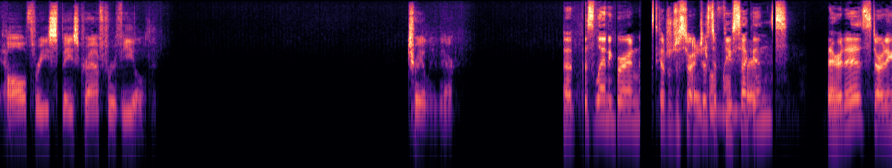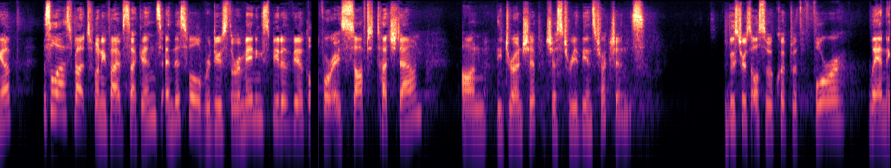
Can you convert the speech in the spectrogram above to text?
Yeah. all three spacecraft revealed. Trailing there. Uh, this landing burn scheduled to start in just a few landing burn. seconds. There it is, starting up. This will last about 25 seconds, and this will reduce the remaining speed of the vehicle for a soft touchdown on the drone ship. Just read the instructions. The booster is also equipped with four landing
